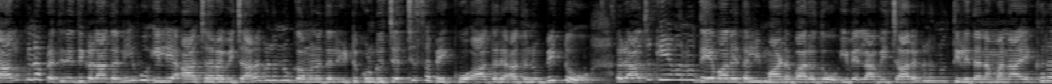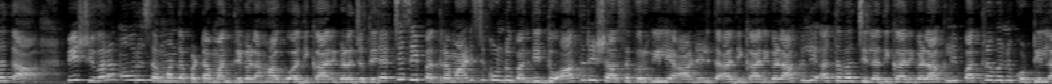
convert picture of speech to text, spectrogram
ತಾಲೂಕಿನ ಪ್ರತಿನಿಧಿಗಳಾದ ನೀವು ಇಲ್ಲಿಯ ಆಚಾರ ವಿಚಾರಗಳನ್ನು ಗಮನದಲ್ಲಿ ಇಟ್ಟುಕೊಂಡು ಚರ್ಚಿಸಬೇಕು. ಆದರೆ ಅದನ್ನು ಬಿಟ್ಟು ರಾಜಕೀಯವನ್ನು ದೇವಾಲಯದಲ್ಲಿ ಮಾಡಬಾರದು. ಇವೆಲ್ಲ ವಿಚಾರಗಳನ್ನು ತಿಳಿದ ನಮ್ಮ ನಾಯಕರಾದ ಪಿ. ಶಿವರಾಮ್ ಅವರು ಸಂಬಂಧಪಟ್ಟ ಮಂತ್ರಿಗಳ ಹಾಗೂ ಅಧಿಕಾರಿಗಳ ಜೊತೆ ಚರ್ಚಿಸಿ ಪತ್ರ ಮಾಡಿಸಿಕೊಂಡು ಬಂದಿದ್ದು, ಆದರೆ ಶಾಸಕರು ಇಲ್ಲಿಯ ಆಡಳಿತ ಅಧಿಕಾರಿಗಳಾಗಲಿ ಅಥವಾ ಜಿಲ್ಲಾಧಿಕಾರಿಗಳಾಗಲಿ ಪತ್ರವನ್ನು ಕೊಟ್ಟಿಲ್ಲ.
